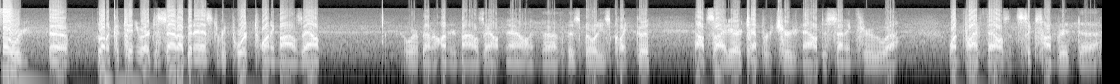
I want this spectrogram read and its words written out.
So we're uh, going to continue our descent. I've been asked to report 20 miles out. We're about 100 miles out now, and uh, the visibility is quite good. Outside air temperature now descending through uh, 15,600 uh,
